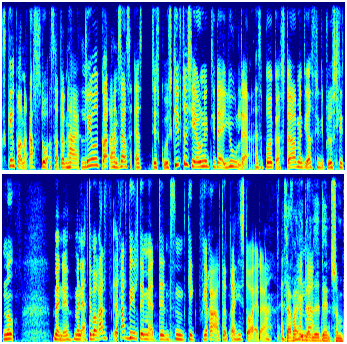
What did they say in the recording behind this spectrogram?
skildpadden er ret stor, så den har levet godt, og han sagde også, at det skulle skiftes jævnligt, de der hjul der, altså både gøre større, men de er også, fordi de blev slidt ned. Men, øh, men ja, det var ret, ret vildt det med, at den sådan gik viralt, den der historie der. Altså, Der var sådan, et eller andet i den, som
